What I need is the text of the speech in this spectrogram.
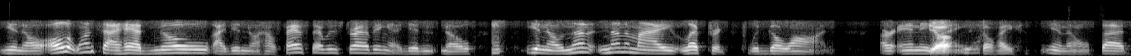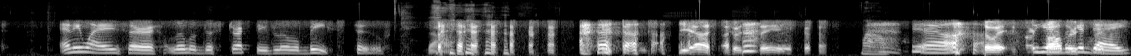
You know, all at once I had no. I didn't know how fast I was driving. I didn't know. You know, none none of my electrics would go on or anything. Yeah. So I, you know, but anyways, they're a little destructive little beasts too. So. yes, I would say. Wow. yeah. so it, our you have a good day.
